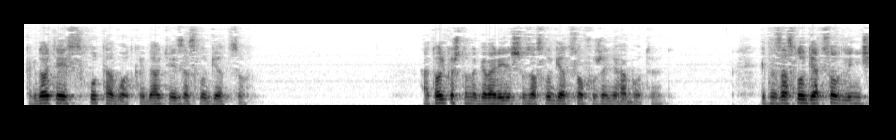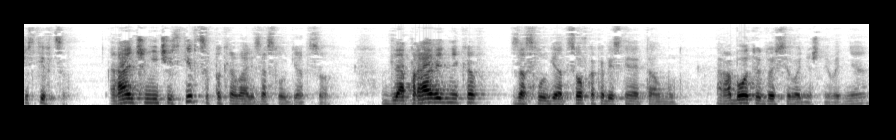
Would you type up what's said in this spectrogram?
когда у тебя есть схутовод, когда у тебя есть заслуги отцов. А только что мы говорили, что заслуги отцов уже не работают. Это заслуги отцов для нечестивцев. Раньше нечестивцев покрывали заслуги отцов. Для праведников заслуги отцов, как объясняет Талмуд, работают до сегодняшнего дня.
